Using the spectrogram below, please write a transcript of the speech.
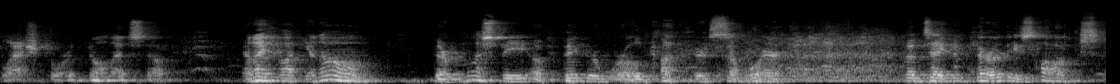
Flash Gordon and all that stuff. And I thought, you know, there must be a bigger world out there somewhere than taking care of these hogs.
